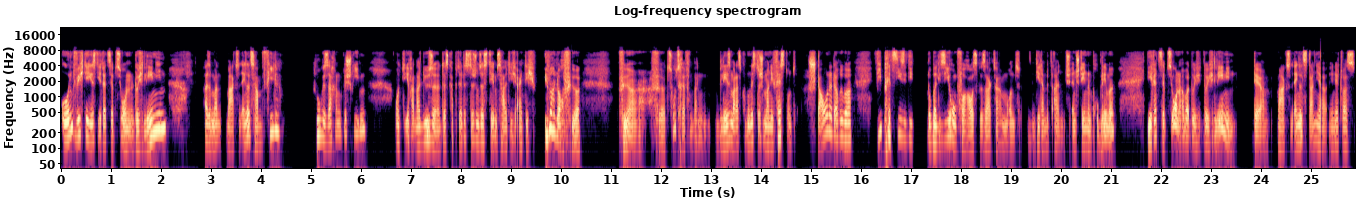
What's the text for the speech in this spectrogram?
Und wichtig ist die Rezeption durch Lenin. Also man, Marx und Engels haben viel kluge Sachen geschrieben und ihre Analyse des kapitalistischen Systems halte ich eigentlich immer noch für, für, für zutreffend. Man lese mal das kommunistische Manifest und staune darüber, wie präzise die Globalisierung vorausgesagt haben und die damit entstehenden Probleme. Die Rezeption aber durch, durch Lenin, der Marx und Engels dann ja in etwas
